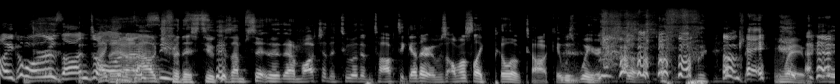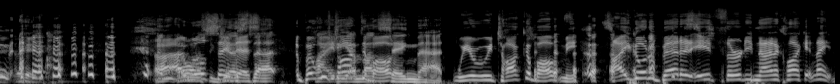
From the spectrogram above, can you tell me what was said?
like horizontal. I can on our vouch for this too because I'm sitting, I'm watching the two of them talk together. It was almost like pillow talk. It was weird. So, okay. Wait, And- I, don't will say this, that, but we've Heidi, talked I'm not about saying that. we we talk about me. I go to bed at 8 9 o'clock at night.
